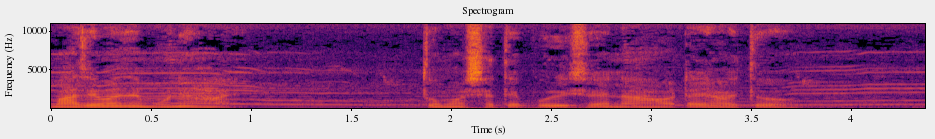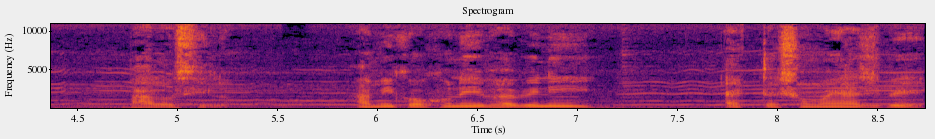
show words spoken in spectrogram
মাঝে মাঝে মনে হয় তোমার সাথে পরিচয় না হওয়াটাই হয়তো ভালো ছিল। আমি কখনোই ভাবিনি একটা সময় আসবে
